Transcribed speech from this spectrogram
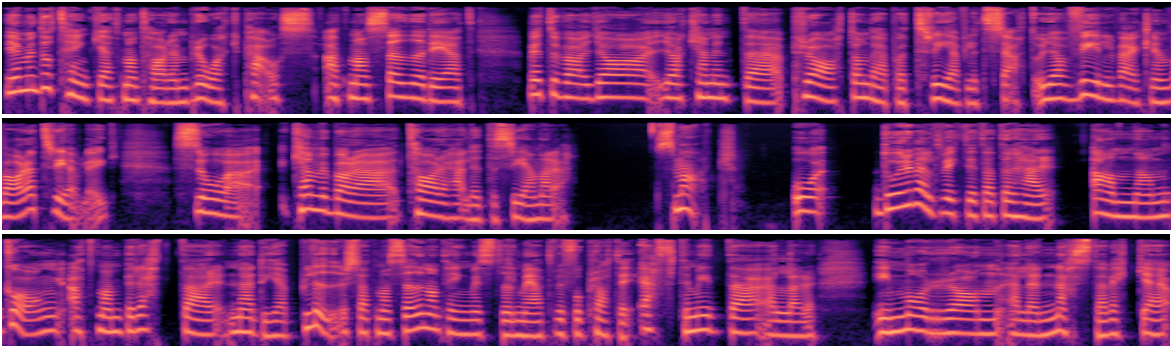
Ja, men då tänker jag att man tar en bråkpaus. Att man säger det att vet du vad, jag, jag kan inte prata om det här på ett trevligt sätt och jag vill verkligen vara trevlig. Så kan vi bara ta det här lite senare. Smart. Och då är det väldigt viktigt att den här annan gång, att man berättar när det blir. Så att man säger någonting med stil med att vi får prata i eftermiddag eller imorgon eller nästa vecka. Jag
